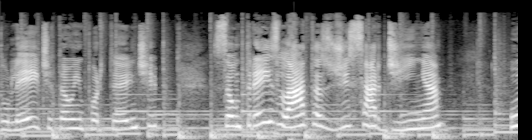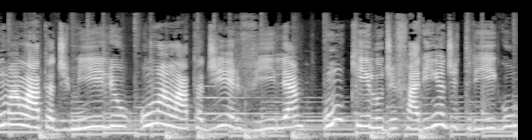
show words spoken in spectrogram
do leite tão importante. São três latas de sardinha, uma lata de milho, uma lata de ervilha, 1 quilo de farinha de trigo,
